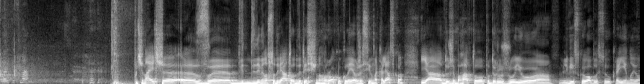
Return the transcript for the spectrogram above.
Аверкісмен. Починаючи е, з 99-2000 року, коли я вже сів на коляску, я дуже багато подорожую е, Львівською областю, Україною.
